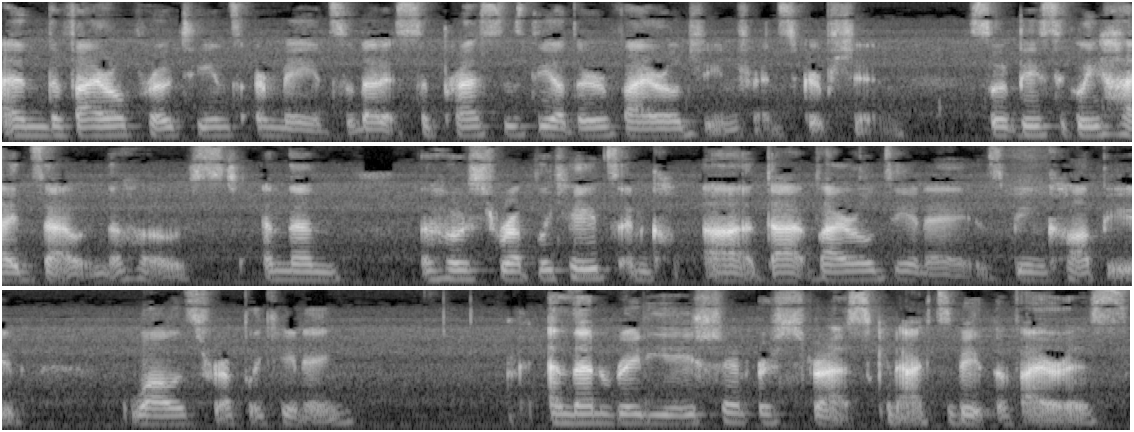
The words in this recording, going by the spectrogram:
And the viral proteins are made so that it suppresses the other viral gene transcription. So it basically hides out in the host. And then the host replicates, and uh, that viral DNA is being copied while it's replicating. And then radiation or stress can activate the virus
